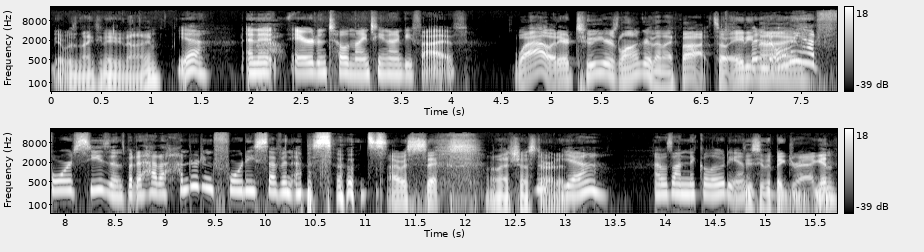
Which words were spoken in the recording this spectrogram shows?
it was 1989. Yeah, and it aired until nineteen ninety five. Wow, it aired two years longer than I thought. So 89. But it only had four seasons, but it had 147 episodes. I was six when that show started. Yeah. I was on Nickelodeon. Do you see the big dragon?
